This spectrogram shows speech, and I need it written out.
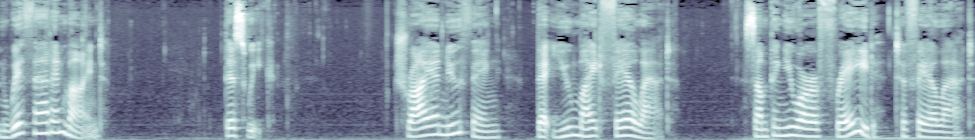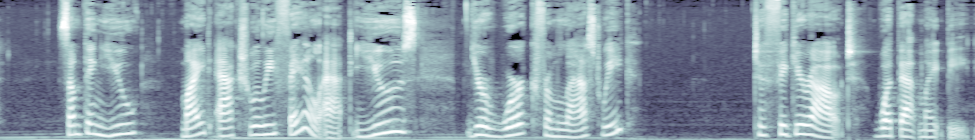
And with that in mind, this week, try a new thing that you might fail at something you are afraid to fail at, something you might actually fail at. Use your work from last week to figure out what that might be.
